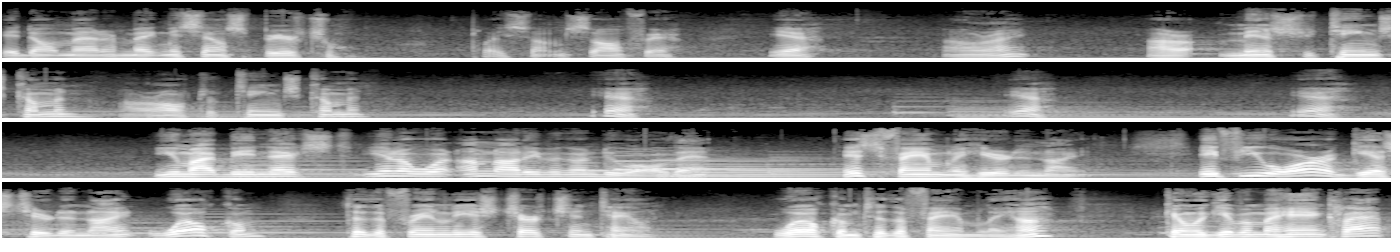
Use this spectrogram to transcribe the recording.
It don't matter. Make me sound spiritual. Play something soft there. Yeah. All right. Our ministry team's coming. Our altar team's coming. Yeah. Yeah. Yeah. You might be next. You know what? I'm not even going to do all that. It's family here tonight. If you are a guest here tonight, welcome to the friendliest church in town. Welcome to the family, huh? Can we give them a hand clap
